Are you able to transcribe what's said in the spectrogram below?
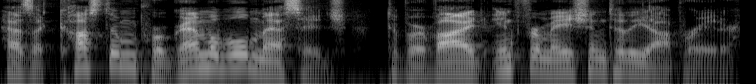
has a custom programmable message to provide information to the operator.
